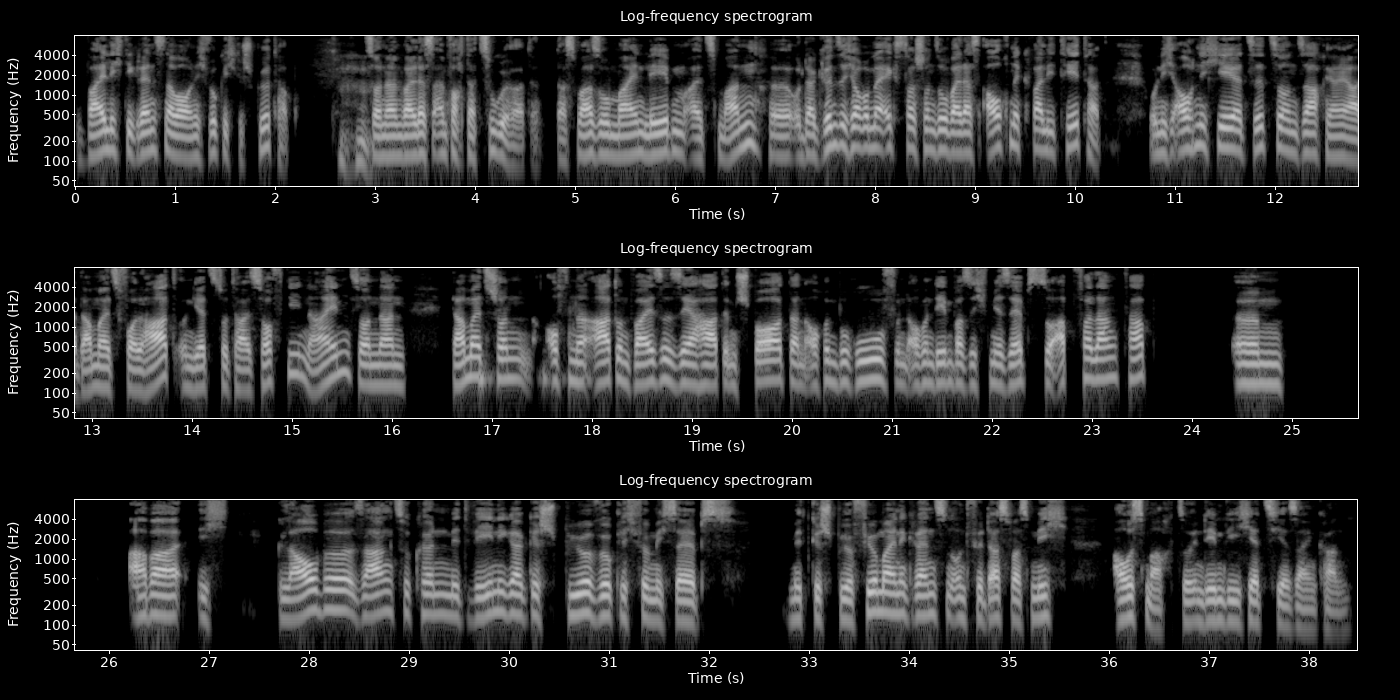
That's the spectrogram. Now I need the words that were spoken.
weil ich die Grenzen aber auch nicht wirklich gespürt habe. Mhm. sondern weil das einfach dazugehörte. Das war so mein Leben als Mann äh, und da grinse ich auch immer extra schon so, weil das auch eine Qualität hat und ich auch nicht hier jetzt sitze und sage, ja, ja, damals voll hart und jetzt total softy, nein, sondern damals schon auf eine Art und Weise sehr hart im Sport, dann auch im Beruf und auch in dem, was ich mir selbst so abverlangt habe. Ähm, aber ich glaube, sagen zu können, mit weniger Gespür wirklich für mich selbst, mit Gespür für meine Grenzen und für das, was mich ausmacht, so in dem, wie ich jetzt hier sein kann.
